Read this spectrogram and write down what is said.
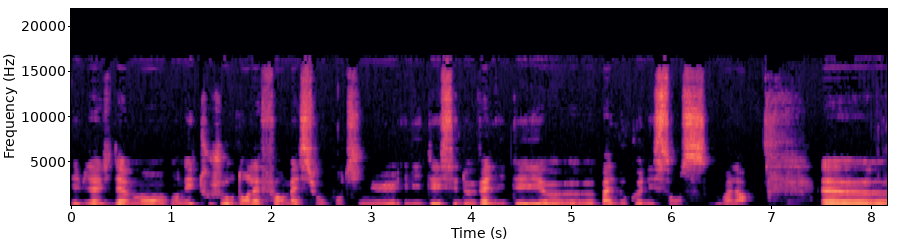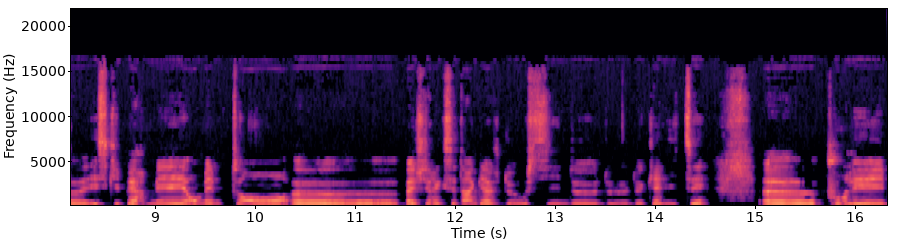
et eh bien évidemment, on est toujours dans la formation continue. L'idée, c'est de valider euh, bah, nos connaissances. Voilà. et ce qui permet en même temps, bah, je dirais que c'est un gage de, aussi de, de qualité pour les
